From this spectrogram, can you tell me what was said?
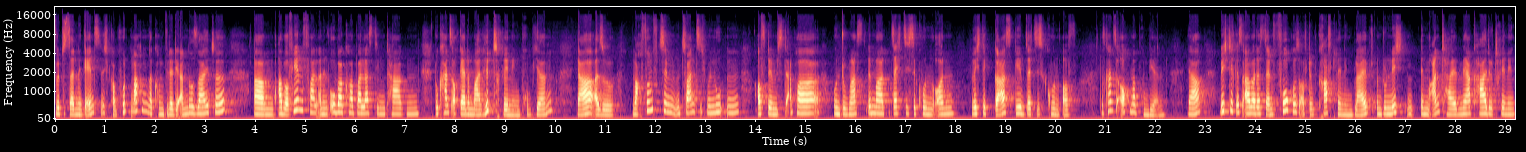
wird es deine Gains nicht kaputt machen. Da kommt wieder die andere Seite. Ähm, aber auf jeden Fall an den oberkörperlastigen Tagen. Du kannst auch gerne mal HIT-Training probieren. Ja, also mach 15, 20 Minuten auf dem Stepper und du machst immer 60 Sekunden on, richtig Gas geben, 60 Sekunden off. Das kannst du auch mal probieren. Ja? Wichtig ist aber, dass dein Fokus auf dem Krafttraining bleibt und du nicht im Anteil mehr Cardiotraining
